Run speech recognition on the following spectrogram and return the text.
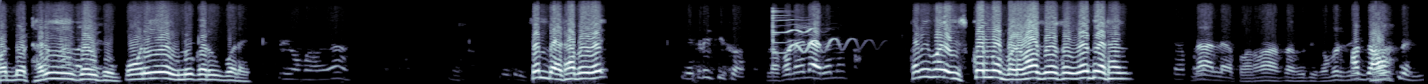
હદનો ઠરી ગયું છું. પોણી ઊનું કરવું પડે. કેમ બેઠા ભાઈ? એકડી શીખો. લખો નહીં લે લે. તમે પણ સ્કૂલમાં ભણવા જો છો મેં બેઠા. ના લે ભણવા હતા સુધી ખબર છે? આ જાવું જ નહીં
